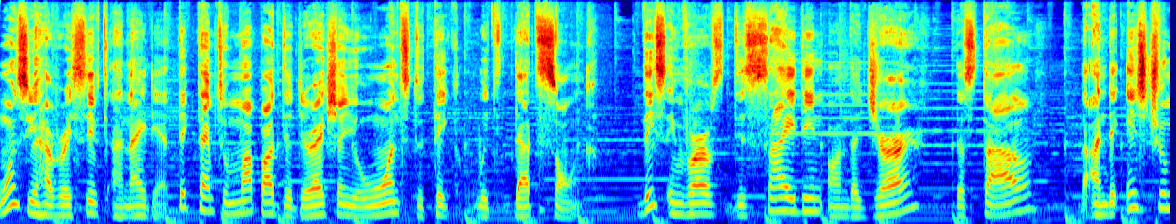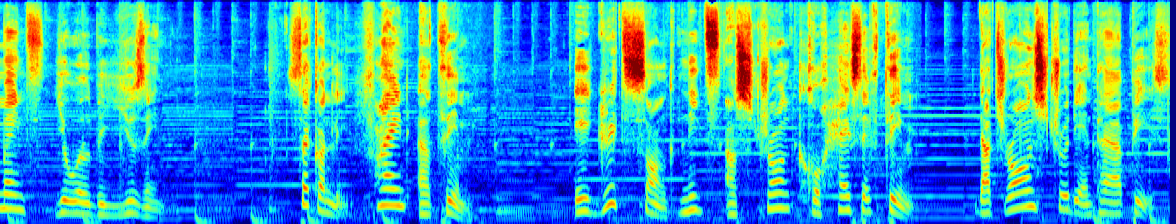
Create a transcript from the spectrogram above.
Once you have received an idea, take time to map out the direction you want to take with that song. This involves deciding on the genre, the style, and the instruments you will be using. Secondly, find a theme. A great song needs a strong, cohesive theme that runs through the entire piece.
